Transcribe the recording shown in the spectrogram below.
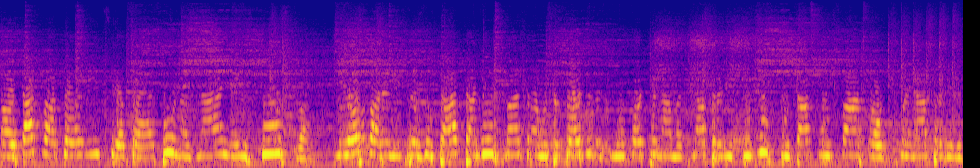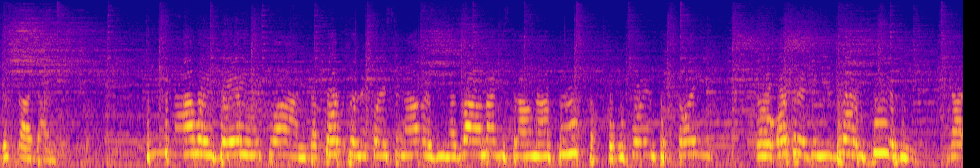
Kao takva koalicija koja je puna znanja i iskustva i ostvarenih rezultata, mi smatramo također da ćemo Fočanama napraviti istu takvu stvar kao što je napravili do sada. Mi imamo ideju i plan za Fočane koje se nalazi na dva magistralna puta u kojem postoji e, određeni broj firmi da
